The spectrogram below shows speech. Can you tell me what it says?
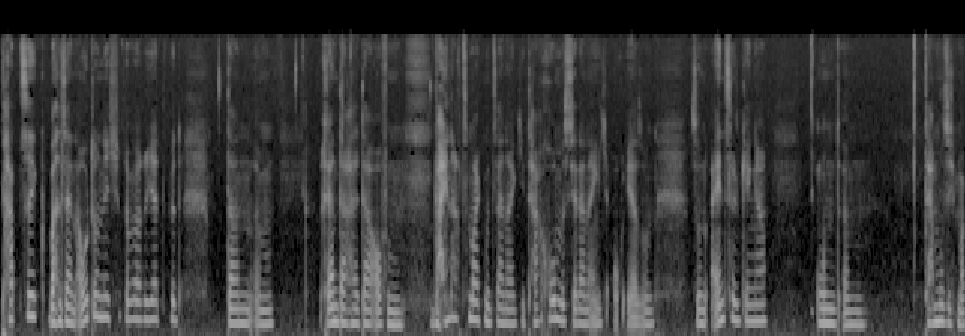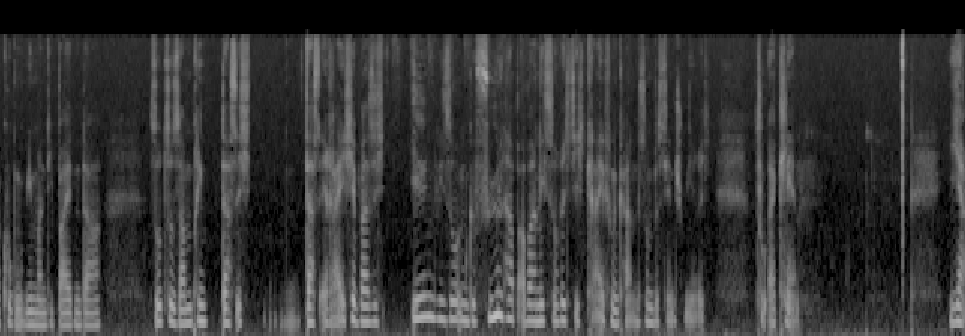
patzig, weil sein Auto nicht repariert wird. Dann ähm, rennt er halt da auf dem Weihnachtsmarkt mit seiner Gitarre rum, ist ja dann eigentlich auch eher so ein, so ein Einzelgänger. Und ähm, da muss ich mal gucken, wie man die beiden da so zusammenbringt, dass ich das erreiche, was ich irgendwie so im Gefühl habe, aber nicht so richtig greifen kann. So ein bisschen schwierig zu erklären. Ja.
